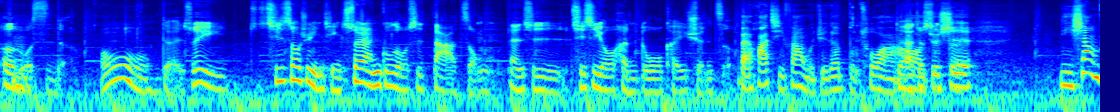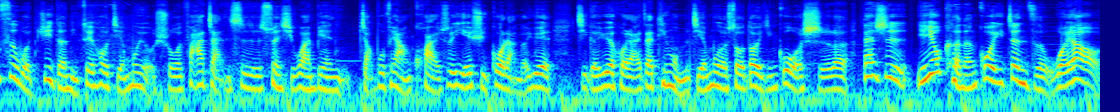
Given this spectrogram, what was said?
俄罗斯的、嗯、哦，对，所以。其实搜寻引擎虽然 Google 是大宗，但是其实有很多可以选择，百花齐放，我觉得不错啊。对啊，就是、就是、你上次我记得你最后节目有说，发展是瞬息万变，脚步非常快，所以也许过两个月、几个月回来再听我们节目的时候都已经过时了。但是也有可能过一阵子，我要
